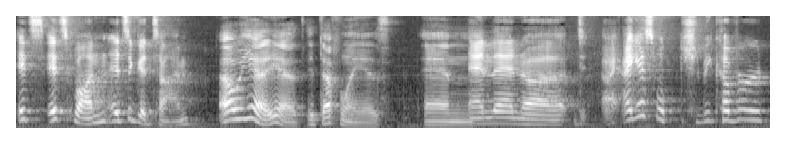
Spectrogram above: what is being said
it's it's fun. It's a good time. Oh, yeah, yeah, it definitely is. And, And then uh, I, I guess we'll should we cover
